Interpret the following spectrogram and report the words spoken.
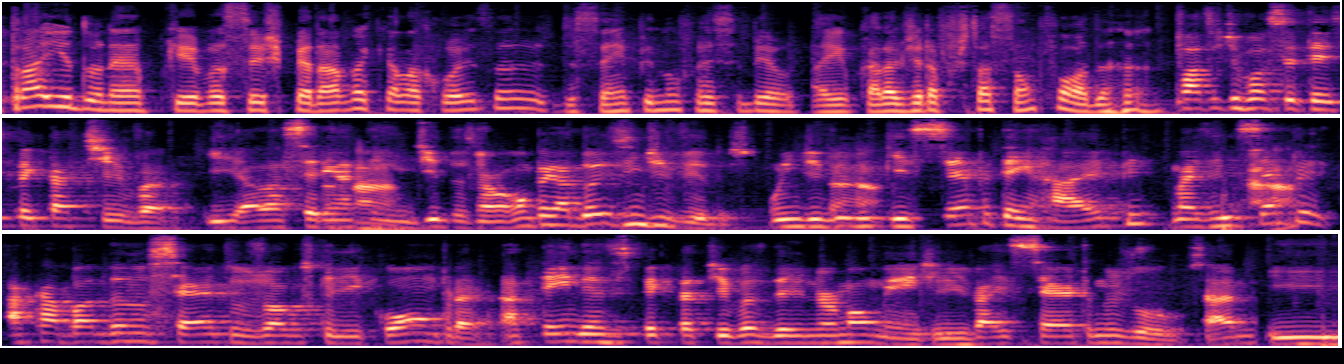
sentir traído, né? Porque você esperava aquela coisa de sempre e não recebeu. Aí o cara vira frustração foda. O fato de você ter expectativa e elas serem Ah. atendidas, normal- vamos pegar dois indivíduos. Um indivíduo Tá. que sempre tem hype, mas ele sempre acaba dando certo os jogos que ele compra, atendem as expectativas dele normalmente. Ele vai certo no jogo, sabe? E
